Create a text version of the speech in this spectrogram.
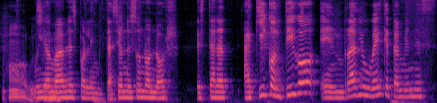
Pues Muy amables por la invitación, es un honor estar aquí contigo en Radio V, que también es,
